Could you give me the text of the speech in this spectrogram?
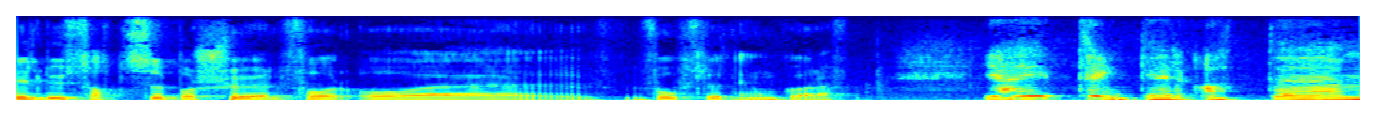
vil du satse på sjøl for å eh, få oppslutning om KrF? Jeg tenker at eh,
